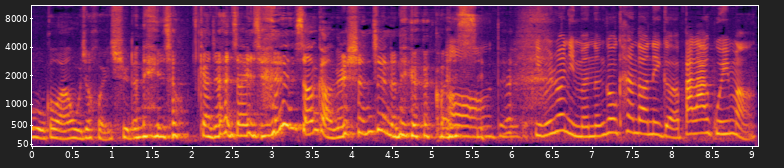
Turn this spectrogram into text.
物，购完物就回去的那一种，感觉很像以前香港跟深圳的那个关系。哦，对对对。你不是说你们能够看到那个巴拉圭吗？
